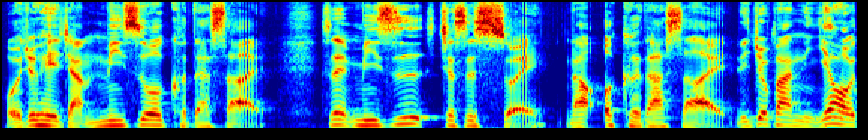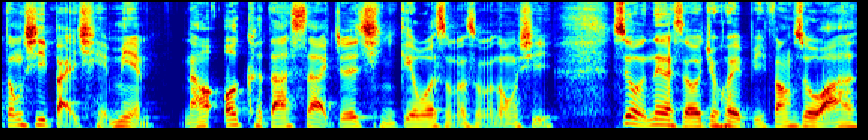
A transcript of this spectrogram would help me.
我就可以讲水をください。所以水就是水，然后をください，你就把你要的东西摆前面。然后をください就是请给我什么什么东西，所以我那个时候就会，比方说我要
